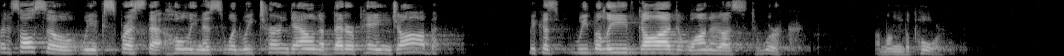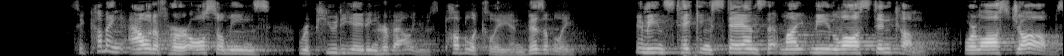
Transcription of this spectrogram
But it's also, we express that holiness when we turn down a better paying job because we believe God wanted us to work among the poor. See, coming out of her also means repudiating her values publicly and visibly. It means taking stands that might mean lost income or lost jobs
